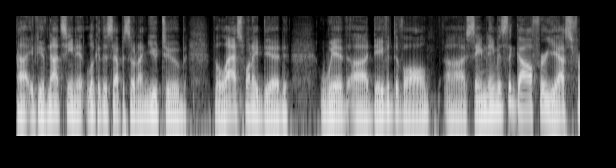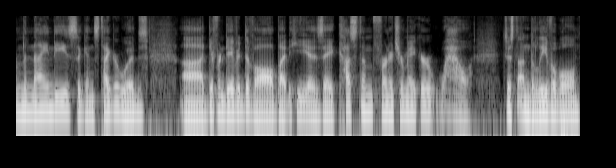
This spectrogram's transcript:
uh, if you have not seen it, look at this episode on YouTube. The last one I did with uh, David Duvall, uh, same name as the golfer, yes, from the '90s against Tiger Woods. Uh, different David Duvall, but he is a custom furniture maker. Wow just unbelievable.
